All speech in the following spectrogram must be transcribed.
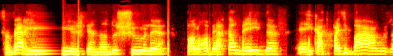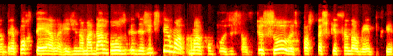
Sandra Rios, Fernando Schuller, Paulo Roberto Almeida, é, Ricardo Paz e Barros, André Portela, Regina Madaloso, quer dizer, a gente tem uma, uma composição de pessoas, posso estar esquecendo alguém, porque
